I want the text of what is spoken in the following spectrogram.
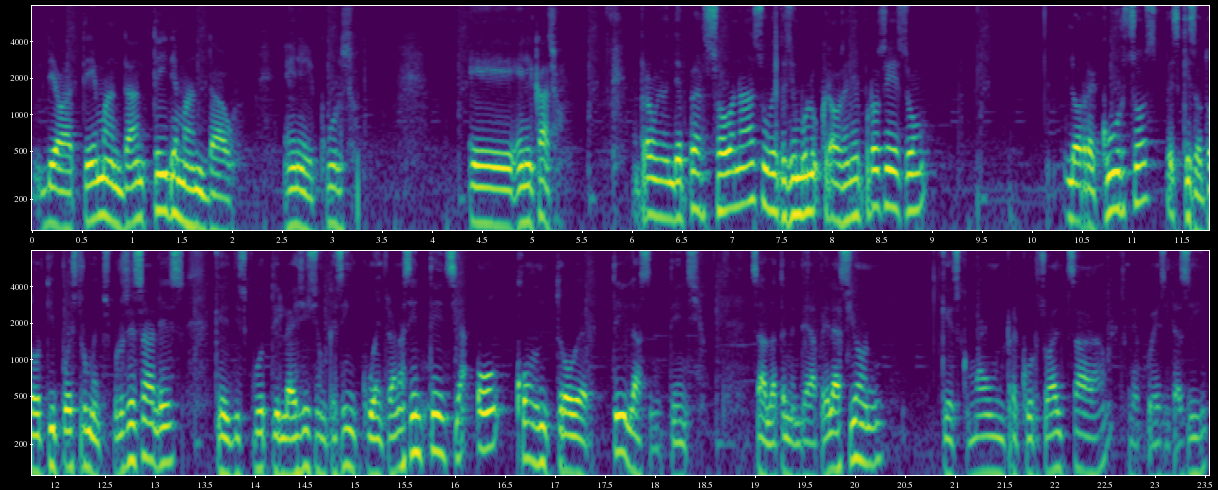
debate demandante y demandado en el curso. Eh, en el caso, reunión de personas, sujetos involucrados en el proceso, los recursos, pues que es otro tipo de instrumentos procesales, que es discutir la decisión que se encuentra en la sentencia o controvertir la sentencia. Se habla también de la apelación, que es como un recurso alzada, se le puede decir así,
